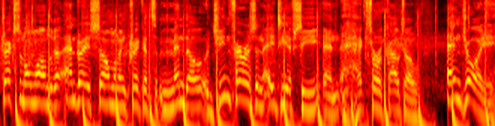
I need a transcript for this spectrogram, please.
Tracks onder andere Andre Salmon en Cricket, Mendo, Gene Ferris en ATFC en Hector Couto. Enjoy!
